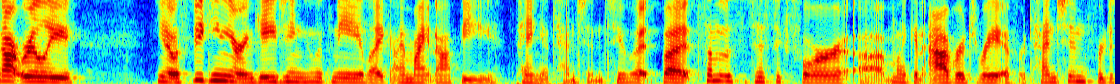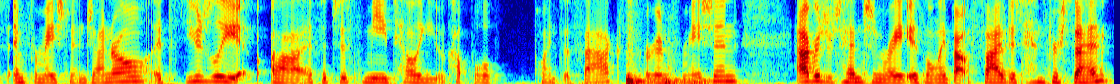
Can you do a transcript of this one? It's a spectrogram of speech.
not really, you know, speaking or engaging with me, like I might not be paying attention to it. But some of the statistics for um, like an average rate of retention for just information in general, it's usually uh, if it's just me telling you a couple points of facts or information, average retention rate is only about five to ten percent.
